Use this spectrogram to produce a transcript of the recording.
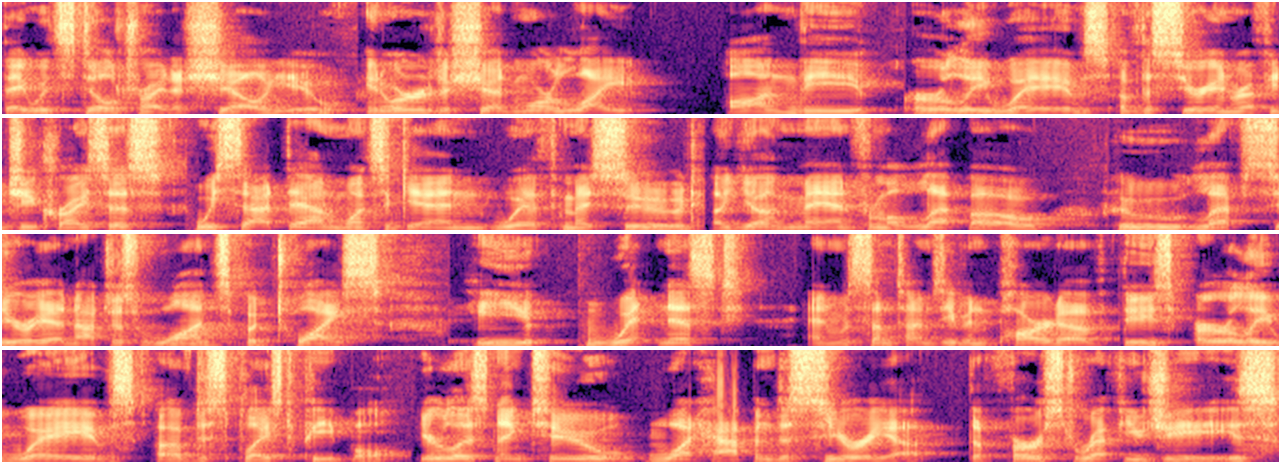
They would still try to shell you. In order to shed more light on the early waves of the Syrian refugee crisis, we sat down once again with Masoud, a young man from Aleppo who left Syria not just once, but twice. He witnessed and was sometimes even part of these early waves of displaced people. You're listening to What Happened to Syria, the First Refugees.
